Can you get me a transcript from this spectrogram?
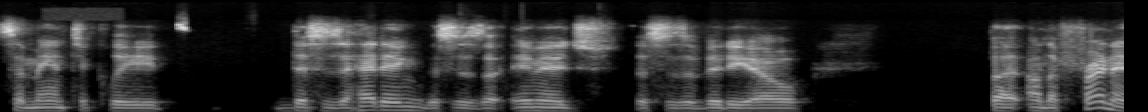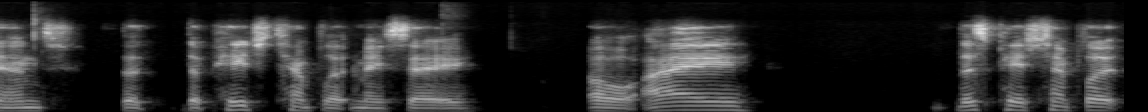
semantically. This is a heading. This is an image. This is a video. But on the front end, the the page template may say, "Oh, I this page template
